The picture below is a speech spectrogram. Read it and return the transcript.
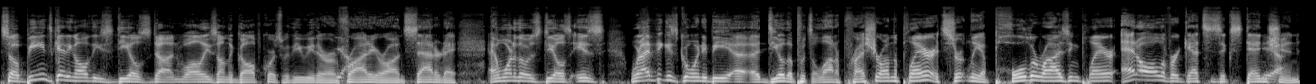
so Beane's getting all these deals done while he's on the golf course with you, either on Friday or on Saturday. And one of those deals is what I think is going to be a, a deal that puts a lot of pressure on the player. It's certainly a polarizing player. Ed Oliver gets his extension,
